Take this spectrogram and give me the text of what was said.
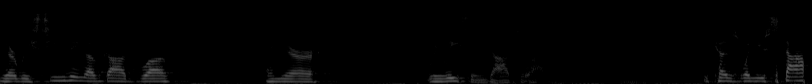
your receiving of God's love and your releasing God's love. Because when you stop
